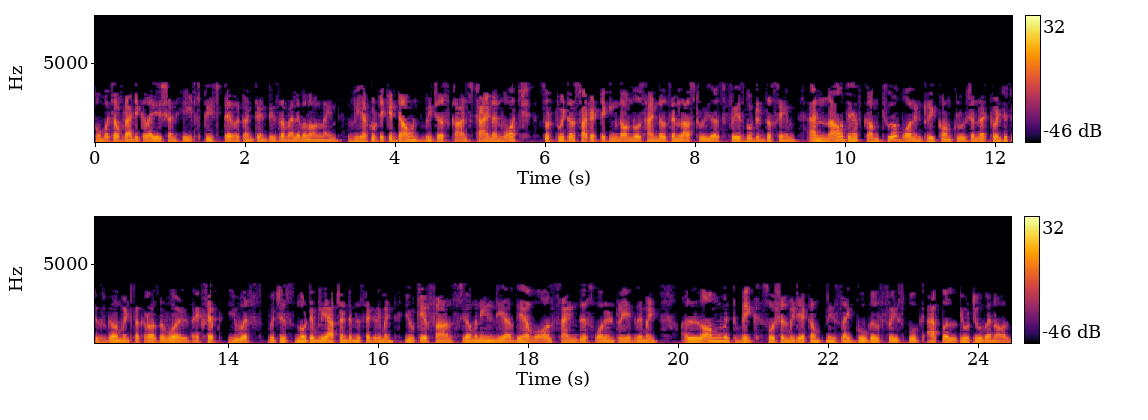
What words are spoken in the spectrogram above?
so much of radicalization, hate speech, terror content is available online. We have to take it down. We just can't stand and watch. So Twitter started taking down those handles in last two years. Facebook did the same. And now they have come to a voluntary conclusion that 26 governments across the world, except US, which is notably absent in this agreement, UK, France, Germany, India, they have all signed this voluntary agreement along with big social media companies like like Google, Facebook, Apple, YouTube and all,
